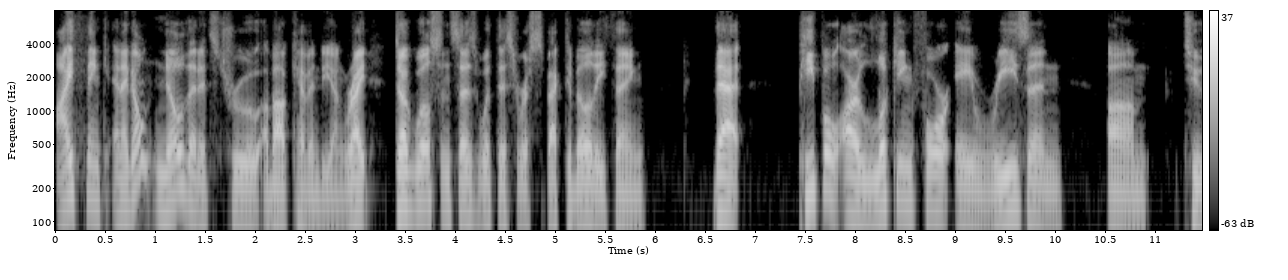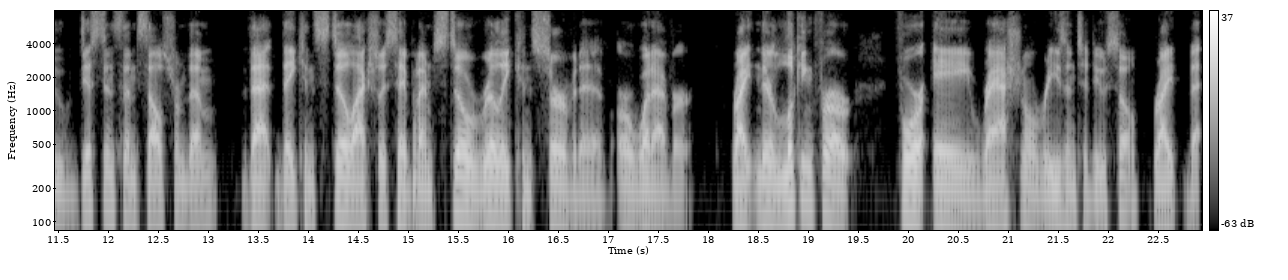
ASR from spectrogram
I think, and I don't know that it's true about Kevin DeYoung, right? Doug Wilson says with this respectability thing that people are looking for a reason um, to distance themselves from them that they can still actually say, but I'm still really conservative or whatever, right? And they're looking for a, for a rational reason to do so, right? That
